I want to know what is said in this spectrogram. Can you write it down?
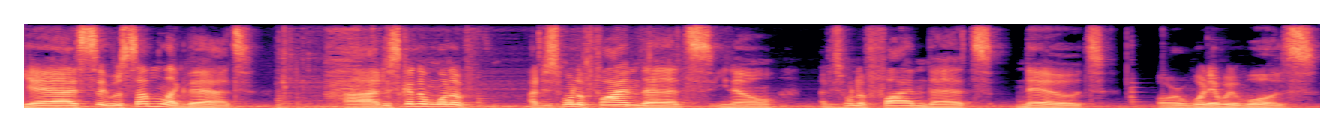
Yeah, it was something like that. Uh, I just kind of want to, I just want to find that, you know, I just want to find that note or whatever it was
